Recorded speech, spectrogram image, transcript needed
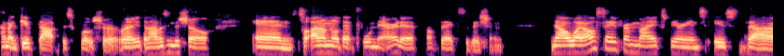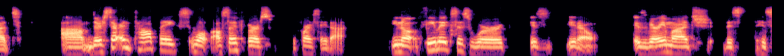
kind of give that disclosure, right? That I haven't seen the show, and so I don't know that full narrative of the exhibition. Now, what I'll say from my experience is that um, there's certain topics. Well, I'll say first before I say that, you know, Felix's work is you know is very much this his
